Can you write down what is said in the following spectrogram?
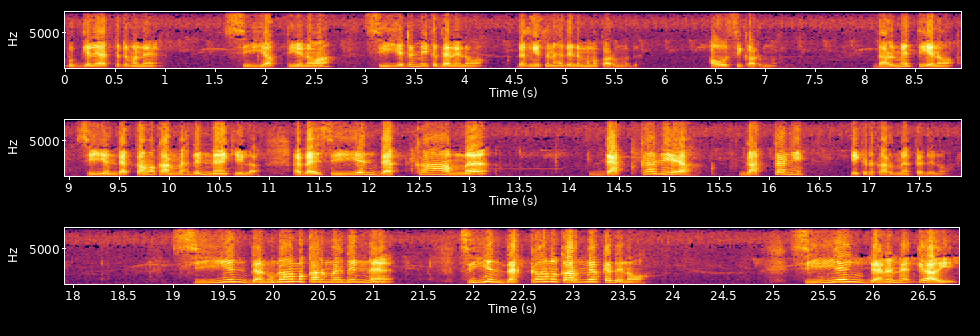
පුද්ගලයා ඇත්තටම නෑ. 100ක් තියෙනවා. 100ට මේක දැනෙනවා. දැන් එතන හැදෙන්නේ මොන කර්මද? අවසි කර්ම. ධර්මෙත් තියෙනවා. 100ෙන් දැක්කම කර්ම හැදෙන්නේ නැහැ කියලා. හැබැයි 100ෙන් දැක්කාම දැක්කනේ ගත්තනේ. ඒකට කර්මයක් හැදෙනවා. 100න් දැනුණාම කර්ම හැදෙන්නේ නැහැ. 100න් දැක්කාම කර්මයක් හැදෙනවා. 100න් දැනන එකයි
